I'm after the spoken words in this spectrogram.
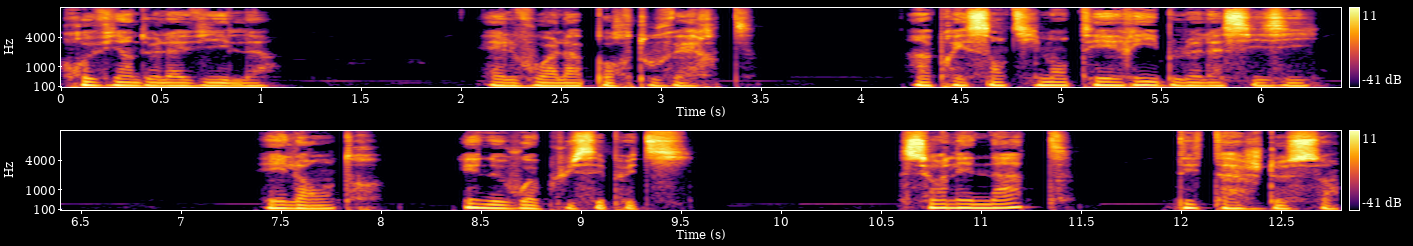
revient de la ville. Elle voit la porte ouverte. Un pressentiment terrible la saisit. Elle entre et ne voit plus ses petits. Sur les nattes, des taches de sang.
